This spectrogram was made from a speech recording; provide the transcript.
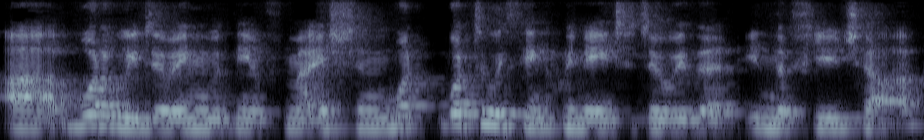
Uh, what are we doing with the information? What, what do we think we need to do with it in the future?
